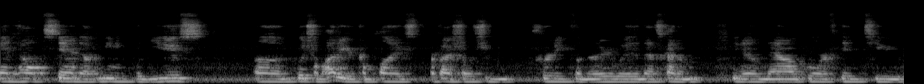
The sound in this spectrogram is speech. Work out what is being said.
and helped stand up meaningful use. Um, which a lot of your compliance professionals should be pretty familiar with, and that's kind of you know, now morphed into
